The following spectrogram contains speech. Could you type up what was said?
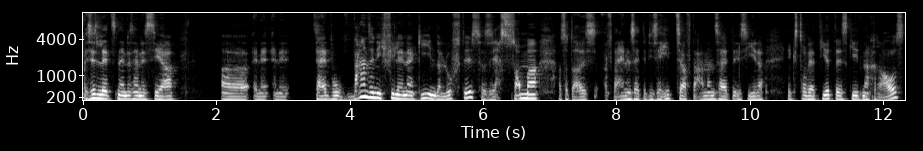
Es ist letzten Endes eine sehr äh, eine, eine Zeit, wo wahnsinnig viel Energie in der Luft ist. Also ja, Sommer, also da ist auf der einen Seite diese Hitze, auf der anderen Seite ist jeder extrovertierte, es geht nach raus.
